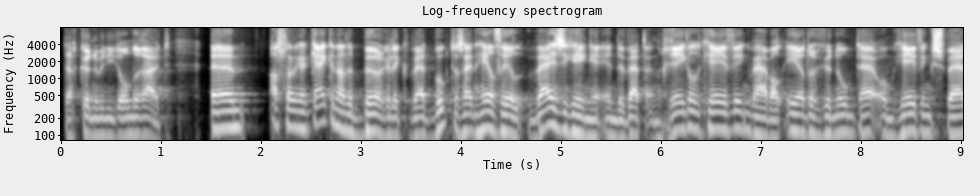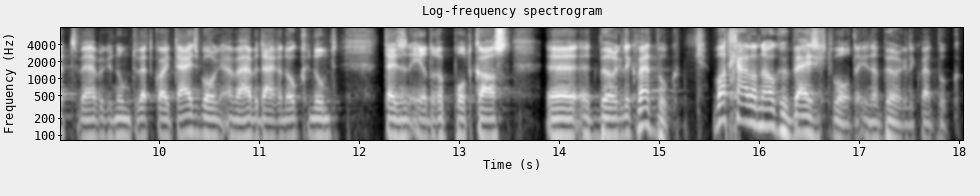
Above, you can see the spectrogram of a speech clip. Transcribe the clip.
Daar kunnen we niet onderuit. Um, als we gaan kijken naar het burgerlijk wetboek, er zijn heel veel wijzigingen in de wet en regelgeving. We hebben al eerder genoemd hè, omgevingswet, we hebben genoemd wet kwaliteitsborging en we hebben daarin ook genoemd tijdens een eerdere podcast uh, het burgerlijk wetboek. Wat gaat er nou gewijzigd worden in het burgerlijk wetboek?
